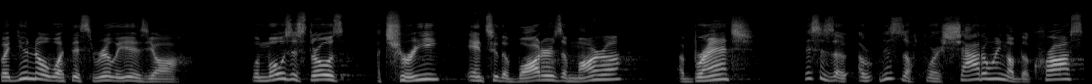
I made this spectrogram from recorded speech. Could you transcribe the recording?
But you know what this really is, y'all. When Moses throws a tree into the waters of Marah, a branch, this is a, a, this is a foreshadowing of the cross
